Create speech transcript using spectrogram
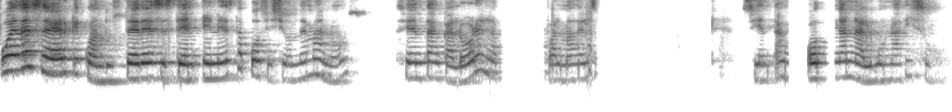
Puede ser que cuando ustedes estén en esta posición de manos, sientan calor en la palma del sientan o tengan algún aviso,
